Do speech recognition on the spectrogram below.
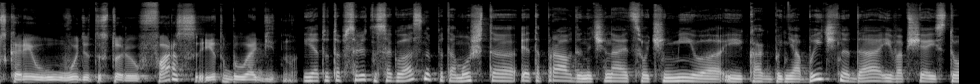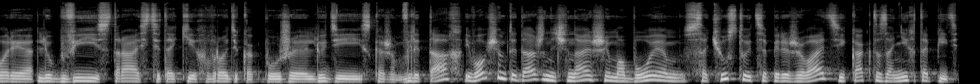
скорее уводит историю в фарс, и это было обидно. Я тут абсолютно согласна, потому что это правда начинается очень мило и как бы необычно, да, и вообще история любви, страсти таких вроде как бы уже людей, скажем, в летах. И, в общем, ты даже начинаешь им обоим сочувствовать, сопереживать и как-то за них топить.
